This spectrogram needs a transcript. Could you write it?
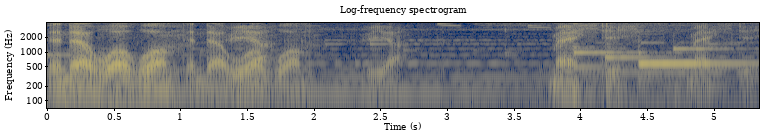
Denn der Ohrwurm, Denn der Ohrwurm wirkt mächtig. mächtig.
